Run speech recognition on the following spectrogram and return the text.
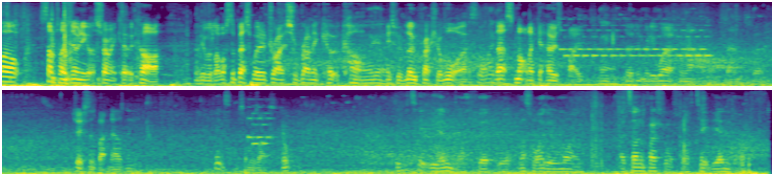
Well, sometimes you know when you've got a ceramic coated car, and people are like, what's the best way to dry a ceramic coated car? Oh, yeah. It's with low pressure water. That's what I That's not like a hose pipe. Yeah. So it didn't really work in that sense. Jason's back now, isn't he? Thanks. Someone's asked. Oh. You can take the end off it, but that's what I do in mine. I turn the pressure washer off, take the end off.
